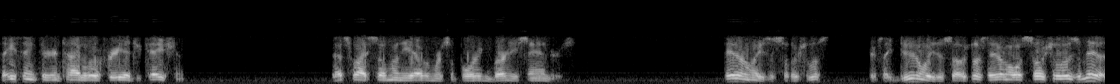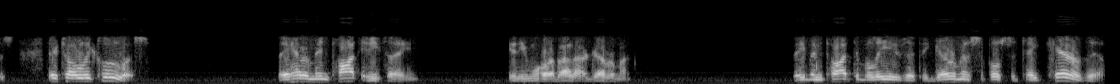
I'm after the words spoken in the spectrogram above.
they think they're entitled to a free education. That's why so many of them are supporting Bernie Sanders. They don't know he's a socialist. If they do know he's a socialist, they don't know what socialism is. They're totally clueless. They haven't been taught anything anymore about our government. They've been taught to believe that the government is supposed to take care of them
